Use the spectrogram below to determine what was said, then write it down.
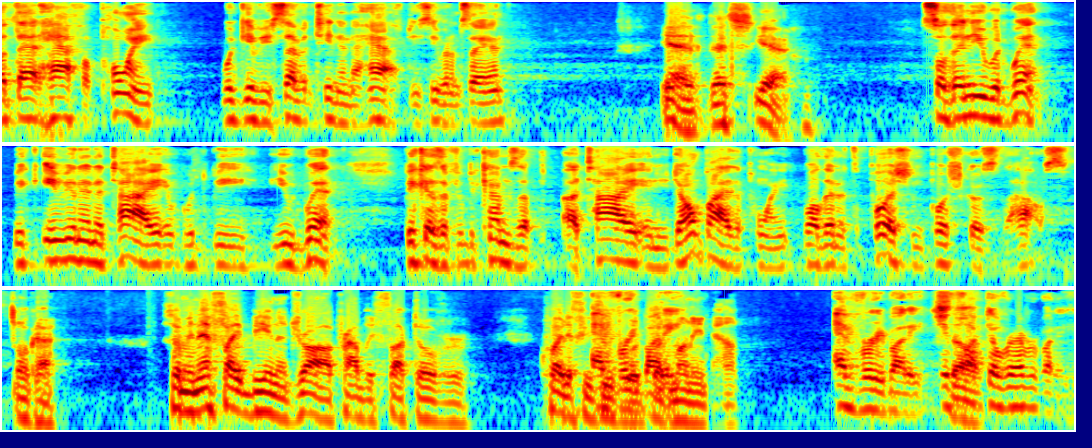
but that half a point would give you 17 and a half. Do you see what I'm saying? Yeah, that's yeah. So then you would win. Even in a tie, it would be you would win. Because if it becomes a, a tie and you don't buy the point, well, then it's a push, and push goes to the house. Okay. So I mean, that fight being a draw probably fucked over quite a few everybody. people put money down. Everybody. It so. fucked over everybody.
